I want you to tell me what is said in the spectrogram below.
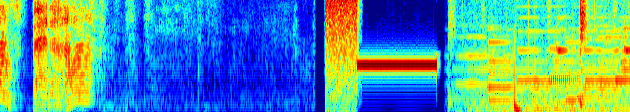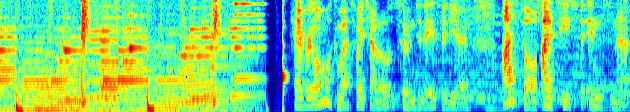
That's better. Hey everyone, welcome back to my channel. So in today's video, I thought I'd teach the internet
